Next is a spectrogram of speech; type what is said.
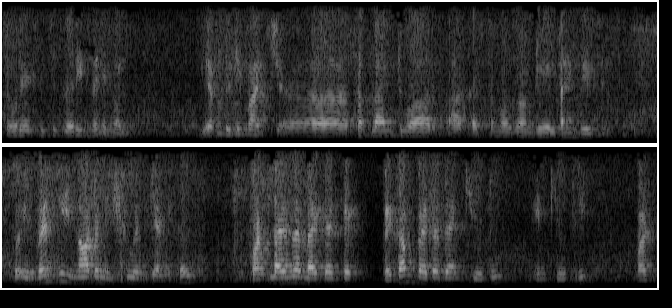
storage, which is very minimal. We are pretty much uh, supplying to our, our customers on real-time basis. So inventory is not an issue in chemicals. Fertilizer, like I said, become better than Q2 in Q3, but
